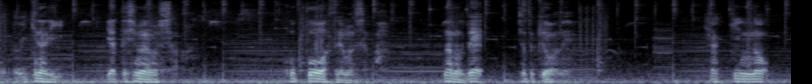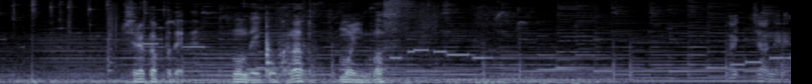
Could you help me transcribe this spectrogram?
えっと、いきなりやってしまいました。コップを忘れました。なので、ちょっと今日はね、100均のシェラカップで飲んでいこうかなと思います。はい、じゃあね、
